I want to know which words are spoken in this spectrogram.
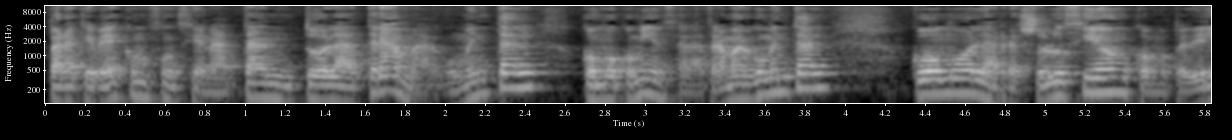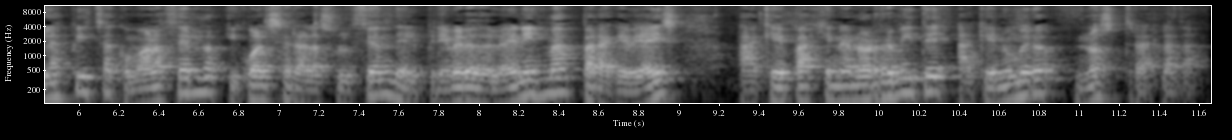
para que veáis cómo funciona tanto la trama argumental, cómo comienza la trama argumental, como la resolución, cómo pedir las pistas, cómo hacerlo y cuál será la solución del primero de los enigmas para que veáis a qué página nos remite, a qué número nos traslada.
